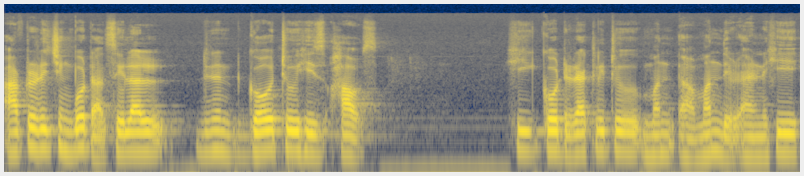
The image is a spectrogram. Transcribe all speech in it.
after reaching Botad, Sivlal didn't go to his house. He go directly to Man, uh, Mandir, and he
